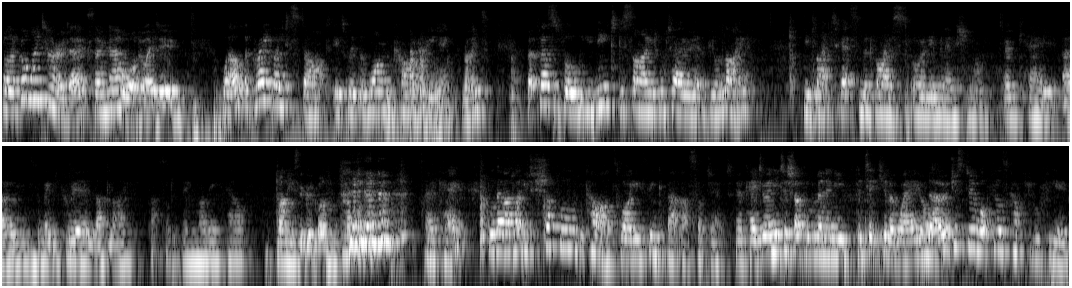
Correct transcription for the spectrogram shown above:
Well, I've got my tarot deck, so now what do I do? Well, a great way to start is with a one card reading. Right. But first of all, you need to decide what area of your life you'd like to get some advice or illumination on. Okay. Um, So maybe career, love life, that sort of thing, money, health. money's a good one. Okay. Well, then I'd like you to shuffle the cards while you think about that subject. okay. Do I need to shuffle them in any particular way? Or? No, just do what feels comfortable for you.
